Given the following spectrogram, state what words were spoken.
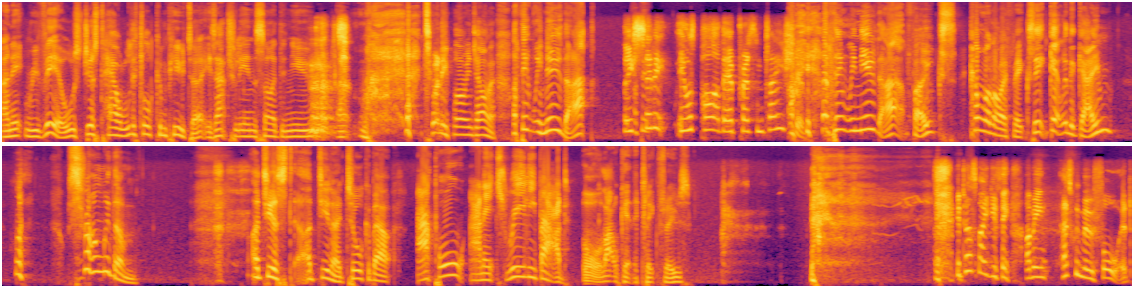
And it reveals just how little computer is actually inside the new uh, 24 inch iMac. I think we knew that. They said it. It was part of their presentation. I think we knew that, folks. Come on, iFixit. get with the game. What's wrong with them? I just, I, you know, talk about Apple and it's really bad. Oh, that'll get the click throughs. it does make you think. I mean, as we move forward,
